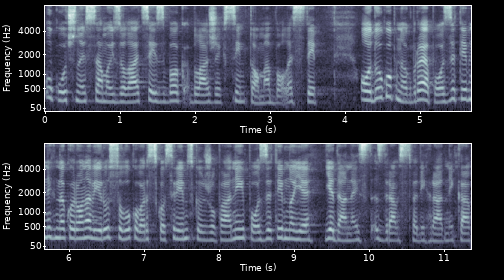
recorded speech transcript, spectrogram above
u kućnoj samoizolaciji zbog blažih simptoma bolesti. Od ukupnog broja pozitivnih na koronavirus u Vukovarsko-Srijemskoj županiji pozitivno je 11 zdravstvenih radnika.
